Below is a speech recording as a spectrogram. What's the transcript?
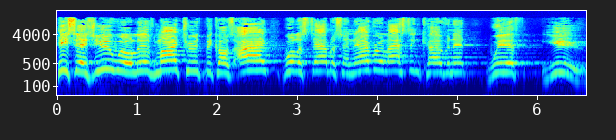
He says, You will live my truth because I will establish an everlasting covenant with you.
